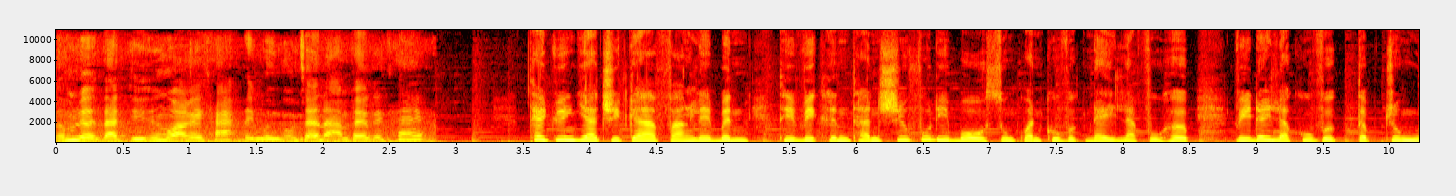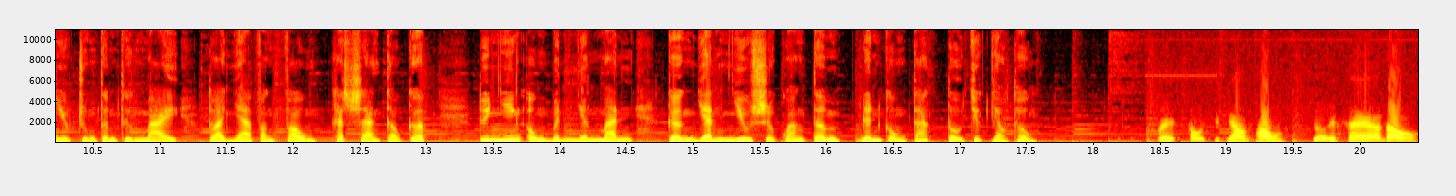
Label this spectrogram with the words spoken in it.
Đúng người ta chuyển qua cái khác thì mình cũng sẽ làm theo cái khác. Theo chuyên gia Chica Phan Lê Bình, thì việc hình thành siêu phố đi bộ xung quanh khu vực này là phù hợp vì đây là khu vực tập trung nhiều trung tâm thương mại, tòa nhà văn phòng, khách sạn cao cấp. Tuy nhiên, ông Bình nhấn mạnh cần dành nhiều sự quan tâm đến công tác tổ chức giao thông việc tổ chức giao thông, gửi xe ở đâu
